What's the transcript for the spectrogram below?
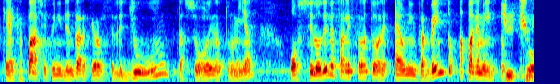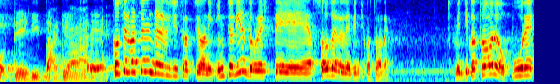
che è capace quindi di andare a tirarsele giù da solo in autonomia, o se lo deve fare l'installatore è un intervento a pagamento. Ciccio, devi pagare. Conservazione delle registrazioni. In teoria dovreste assolvere le 24 ore. 24 ore oppure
